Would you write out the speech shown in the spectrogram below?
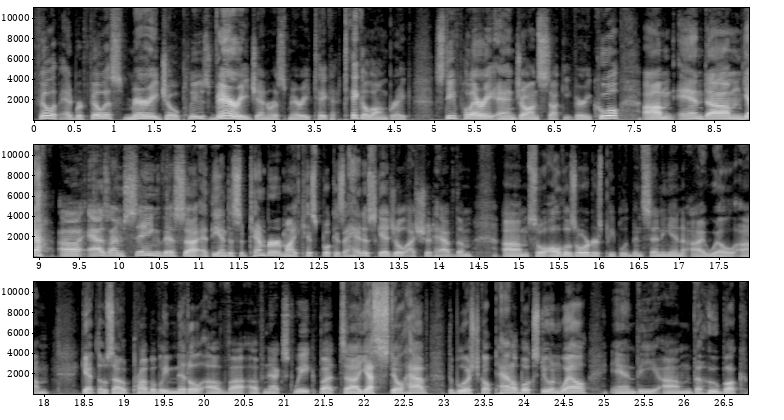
Philip Edward Phyllis, Mary Jo Plews, very generous Mary, take a take a long break, Steve Polari, and John Stuckey. Very cool. Um, and um, yeah, uh, as I'm saying this uh, at the end of September, my Kiss book is ahead of schedule. I should have them. Um, so all those orders people have been sending in, I will um, get those out probably middle of uh, of next week. But uh, yes, still have the Bluish Skull panel books doing well, and the um, the Who book.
